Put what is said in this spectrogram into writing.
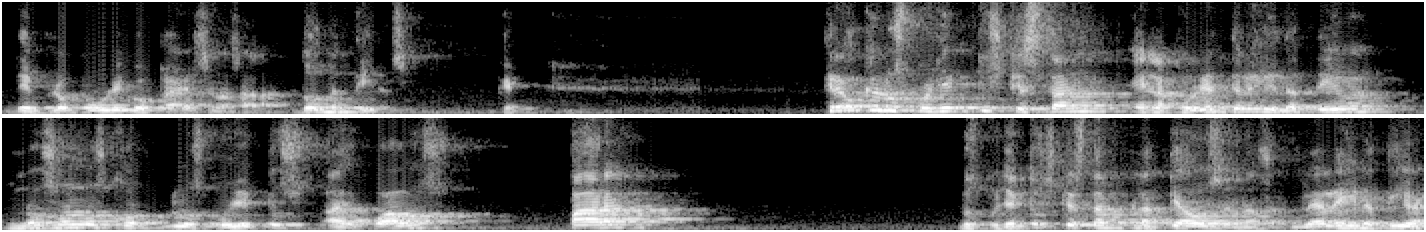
de empleo público caerse en la sala. Dos mentiras. Creo que los proyectos que están en la corriente legislativa no son los, los proyectos adecuados para los proyectos que están planteados en la Asamblea Legislativa,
